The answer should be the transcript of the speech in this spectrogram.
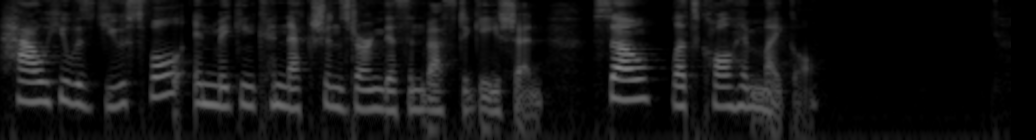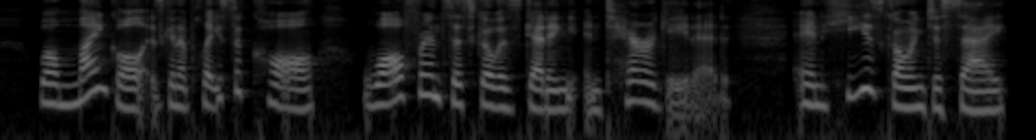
how he was useful in making connections during this investigation. So let's call him Michael. Well, Michael is going to place a call while Francisco is getting interrogated, and he's going to say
